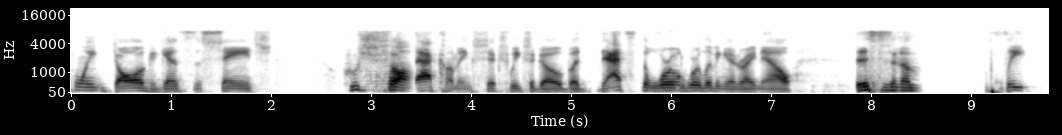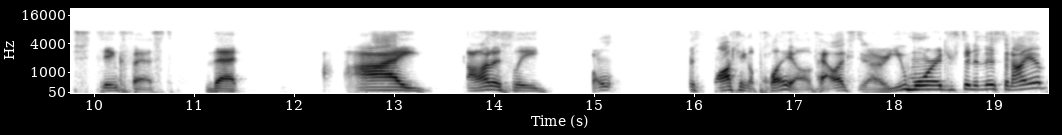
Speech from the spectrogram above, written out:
point dog against the Saints. Who saw that coming six weeks ago? But that's the world we're living in right now. This is another complete stink fest that I honestly don't just watching a play of. Alex, are you more interested in this than I am?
